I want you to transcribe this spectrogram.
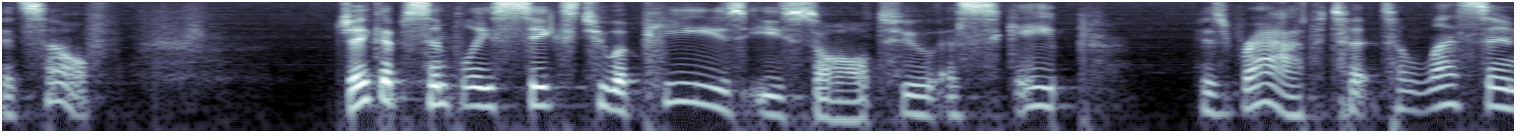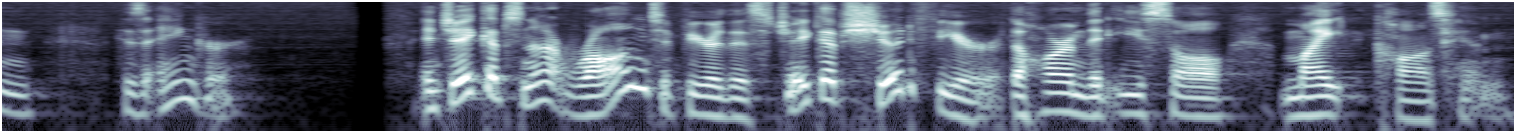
itself. Jacob simply seeks to appease Esau, to escape his wrath, to, to lessen his anger. And Jacob's not wrong to fear this. Jacob should fear the harm that Esau might cause him.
